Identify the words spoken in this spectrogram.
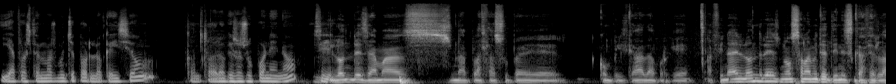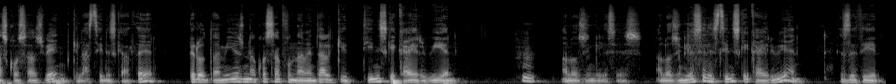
y apostamos mucho por location, con todo lo que eso supone, ¿no? Sí, Londres además es una plaza súper complicada porque al final en Londres no solamente tienes que hacer las cosas bien, que las tienes que hacer, pero también es una cosa fundamental que tienes que caer bien. A los ingleses. A los ingleses les tienes que caer bien. Es decir,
